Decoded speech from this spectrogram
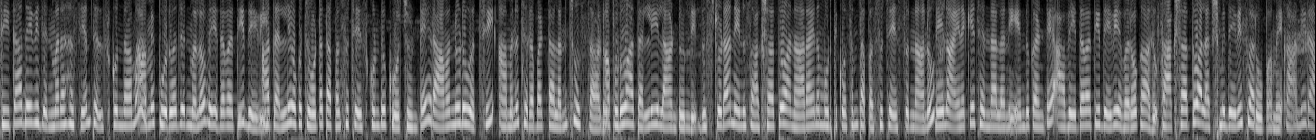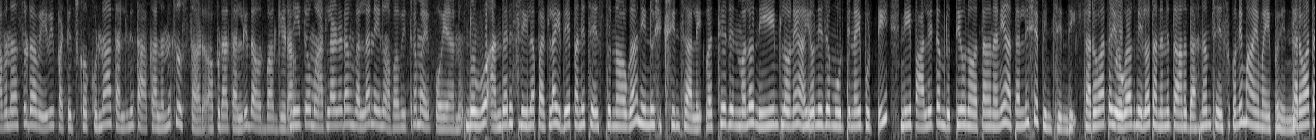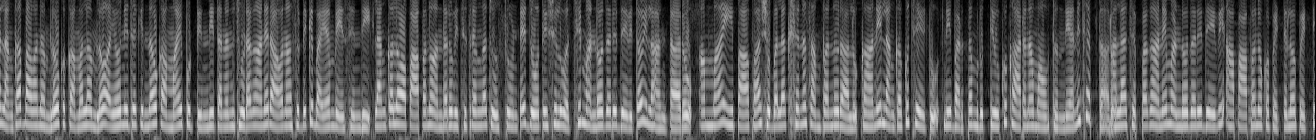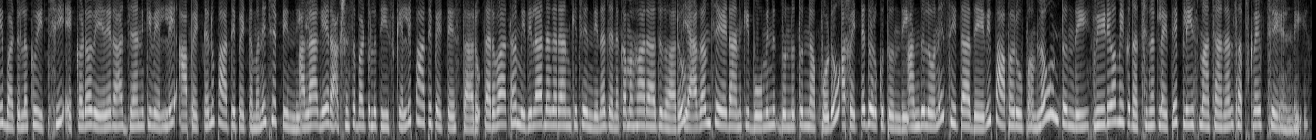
సీతాదేవి జన్మరహస్యం తెలుసుకుందామా? ఆమె పూర్వజన్మలో వేదవతి దేవి. ఆ తల్లి ఒక చోట తపస్సు చేసుకుంటూ కూర్చుంటే రావణుడు వచ్చి ఆమెను చెరబట్టాలని చూస్తాడు. అప్పుడు ఆ తల్లి ఇలా అంటుంది దుష్టుడా నేను సాక్షాత్తు ఆ నారాయణమూర్తి కోసం తపస్సు చేస్తున్నాను. నేను ఆయనకే చెందాలని. ఎందుకంటే ఆ వేదవతి దేవి ఎవరో కాదు. సాక్షాత్తు ఆ లక్ష్మీదేవి స్వరూపమే. కానీ రావణాసుడు అవేవి పట్టించుకోకుండా ఆ తల్లిని తాకాలని చూస్తాడు. అప్పుడు ఆ తల్లి దౌర్భాగ్యుడా నీతో మాట్లాడడం వల్ల నేను అపవిత్రం అయిపోయాను నువ్వు అందరి స్త్రీల పట్ల ఇదే పని చేస్తున్నావుగా. నిన్ను శిక్షించాలి వచ్చే జన్మలో నీ ఇంట్లోనే అయోనిజమూర్తినై పుట్టి నీ పాలిట మృత్యునవుతానని ఆ తల్లి శపించింది. తరువాత యోగాగ్నిలో తనని తాను దహనం చేసుకుని మాయమైపోయింది. తర్వాత లంకా భవనంలో ఒక కమలంలో అయోనిజ కింద ఒక అమ్మాయి పుట్టింది. తనను చూడగానే రావణాసుడికి భయం వేసింది. లంకలో ఆ పాపను అందరూ విచిత్రంగా చూస్తుంటే జ్యోతిషులు వచ్చి మండోదరి దేవితో ఇలా అంటారు. అమ్మ ఈ పాప శుభలక్షణ సంపన్నురాలు. కానీ లంకకు చేటు. నీ భర్త మృత్యువుకు కారణమవుతుంది అని చెప్తారు. అలా చెప్పగానే మండోదరి దేవి ఆ పాపను ఒక పెట్టెలో పెట్టి భటులకు ఇచ్చి ఎక్కడో వేరే రాజ్యానికి వెళ్ళి ఆ పెట్టెను పాతి పెట్టమని చెప్పింది. అలాగే రాక్షస భటులు తీసుకెళ్ళి పాతి పెట్టేస్తారు. తర్వాత మిథిలా నగరానికి చెందిన జనక మహారాజు గారు యాగం చేయడానికి భూమిని దున్నుతున్నప్పుడు ఆ పెట్టె దొరుకుతుంది. అందులోనే సీతాదేవి పాప రూపంలో ఉంటుంది. వీడియో మీకు నచ్చినట్లయితే ప్లీజ్ మా ఛానల్ సబ్స్క్రైబ్ చేయండి.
